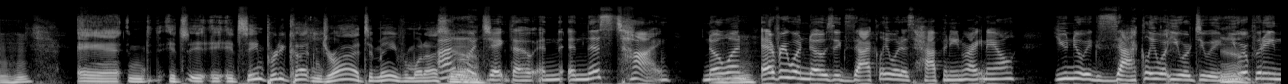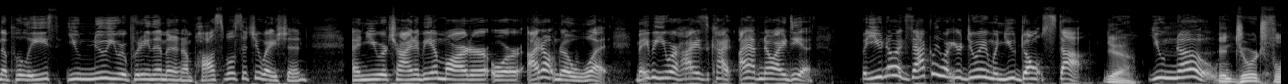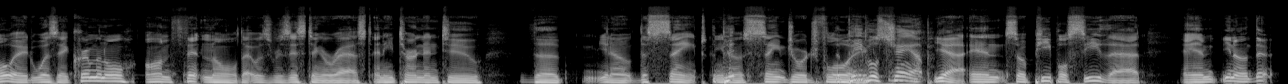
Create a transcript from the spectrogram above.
And it's it, it seemed pretty cut and dry to me from what I saw. I'm with Jake though. In in this time, no one, mm-hmm. everyone knows exactly what is happening right now. You knew exactly what you were doing. You were putting the police, you knew you were putting them in an impossible situation and you were trying to be a martyr or I don't know what. Maybe you were high as a kite. I have no idea. But you know exactly what you're doing when you don't stop. yeah. You know. And George Floyd was a criminal on fentanyl that was resisting arrest, and he turned into the you know the saint, you know Saint George Floyd, the People's champ. Yeah, and so people see that, and you know, they're-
